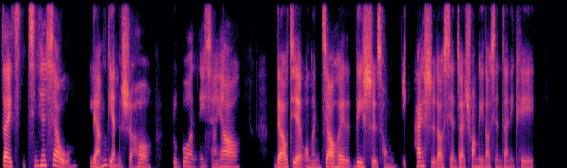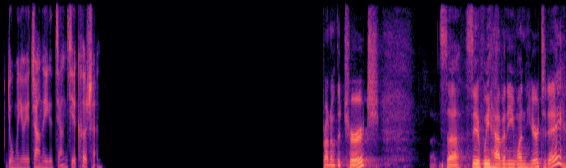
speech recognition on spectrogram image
在今天下午两点的时候，如果你想要了解我们教会的历史，从一开始到现在创立到现在，你可以。我们有这样的一个讲解课程。Front of the church. Let's uh, see if we have anyone here today.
